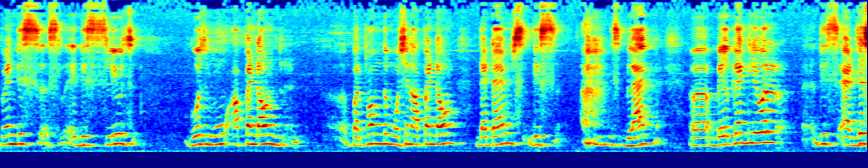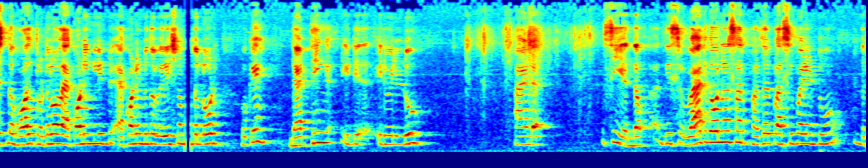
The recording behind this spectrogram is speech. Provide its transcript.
when this uh, this sleeves goes move up and down uh, perform the motion up and down that times this this black uh, bell crank lever this adjust the whole throttle all accordingly to, according to the variation of the load okay? That thing it it will do. And see the this watt governors are further classified into the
